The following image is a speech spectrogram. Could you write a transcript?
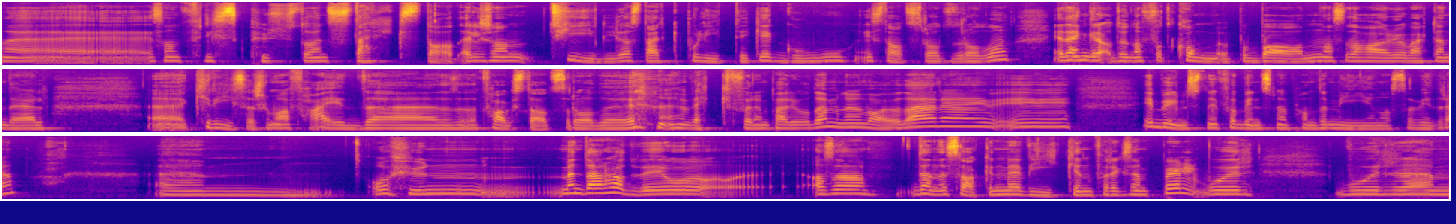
en, eh, sånn frisk pust og en sterk stat... Eller sånn tydelig og sterk politiker, god i statsrådsrollen. I den grad hun har fått komme på banen. Altså, det har jo vært en del eh, kriser som har feid eh, fagstatsråder vekk for en periode. Men hun var jo der i, i, i begynnelsen i forbindelse med pandemien osv. Um, og hun Men der hadde vi jo Altså denne saken med Viken, for eksempel, hvor, hvor um,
